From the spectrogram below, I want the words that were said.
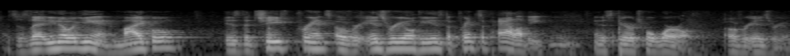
That's just letting you know again. Michael is the chief prince over Israel. He is the principality in the spiritual world over Israel.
